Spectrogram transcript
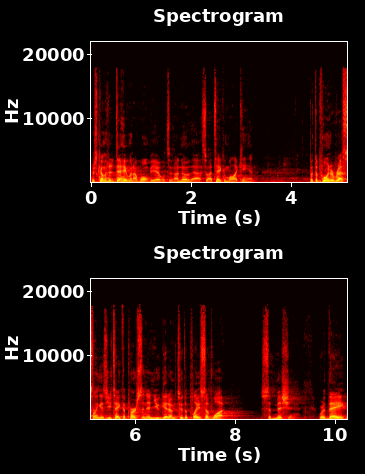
there's coming a day when I won't be able to, and I know that, so I take him while I can. But the point of wrestling is you take the person and you get them to the place of what? Submission, where they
